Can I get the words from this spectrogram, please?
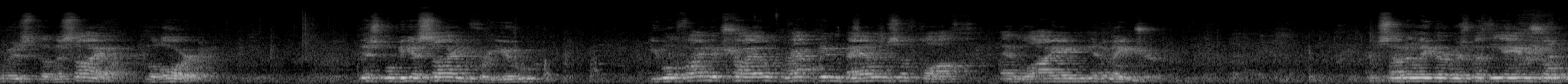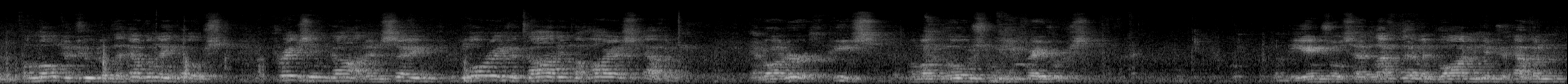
who is the Messiah, the Lord. This will be a sign for you. You will find a child wrapped in bands of cloth and lying in a manger. And suddenly there was with the angel a multitude of the heavenly host, praising God and saying, Glory to God in the highest heaven, and on earth peace among those whom he favors. When the angels had left them and gone into heaven,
